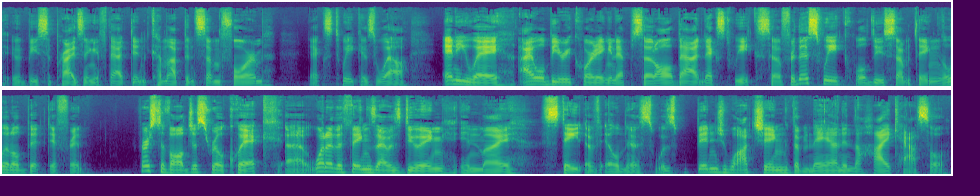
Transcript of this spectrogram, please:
it would be surprising if that didn't come up in some form next week as well. Anyway, I will be recording an episode all about next week. So for this week, we'll do something a little bit different. First of all, just real quick, uh, one of the things I was doing in my state of illness was binge watching The Man in the High Castle,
